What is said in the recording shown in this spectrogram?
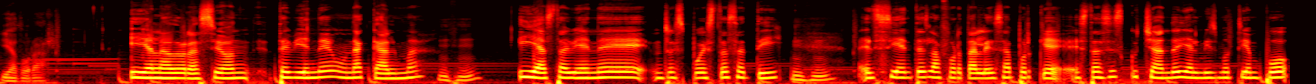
y adorar. Y en la adoración te viene una calma y hasta viene respuestas a ti. Eh, sientes la fortaleza porque estás escuchando y al mismo tiempo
